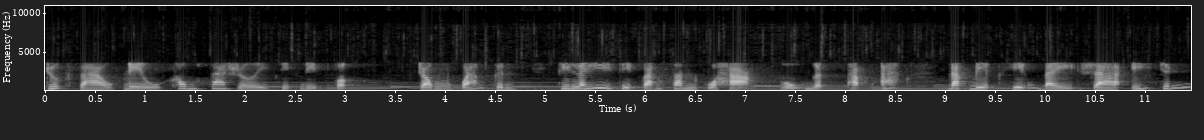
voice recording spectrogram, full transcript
trước sau đều không xa rời việc niệm phật. Trong quán kinh thì lấy việc vãng sanh của hạng ngũ nghịch thập ác, đặc biệt hiển bày ra ý chính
